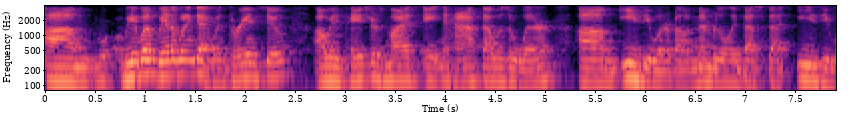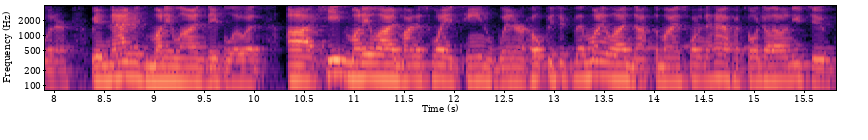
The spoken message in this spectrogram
Um, we went, we had a winning day. Went three and two. Uh, we had Pacers minus eight and a half. That was a winner. Um, easy winner, by the. Members only best bet. Easy winner. We had Magic money line. They blew it. Uh, Heat money line minus 118. Winner. Hopefully took the money line, not the minus one and a half. I told y'all that on YouTube.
